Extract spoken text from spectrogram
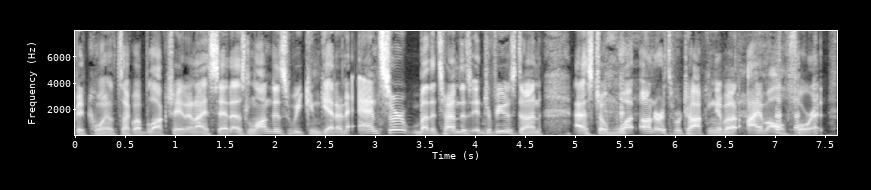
Bitcoin. Let's talk about blockchain." And I said, as long as we can get an answer by the time this interview is done as to what on earth we're talking about, I'm all for it.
